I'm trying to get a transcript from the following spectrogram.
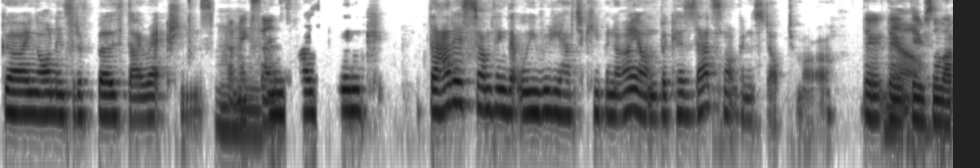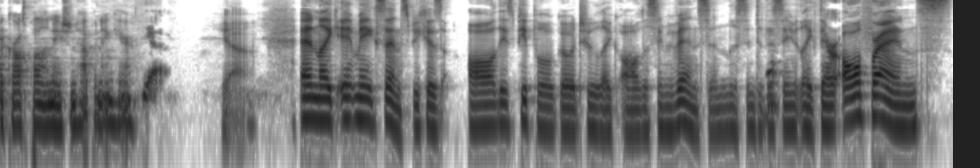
going on in sort of both directions. That makes mm. sense. And I think that is something that we really have to keep an eye on because that's not going to stop tomorrow. There, there no. there's a lot of cross pollination happening here. Yeah. Yeah. And like it makes sense because all these people go to like all the same events and listen to the same like they're all friends.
